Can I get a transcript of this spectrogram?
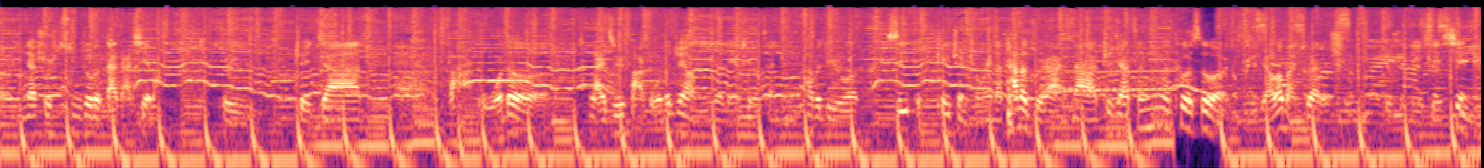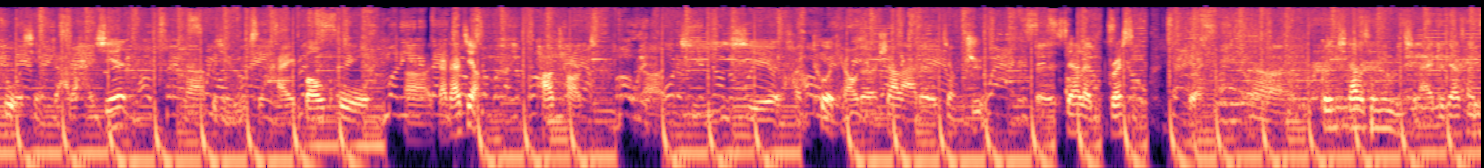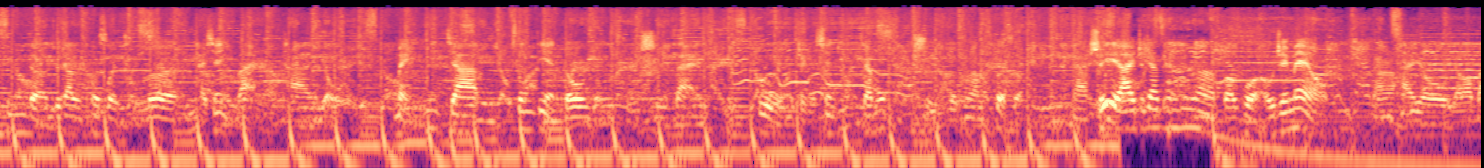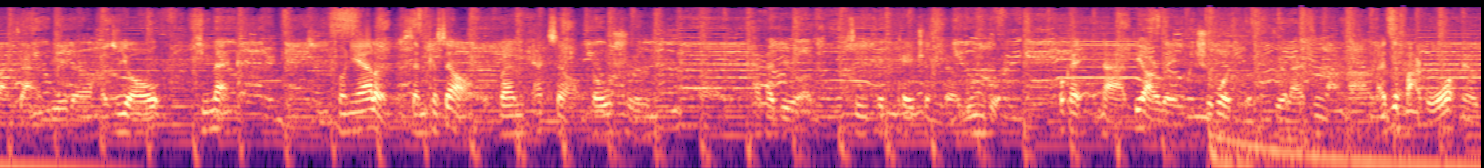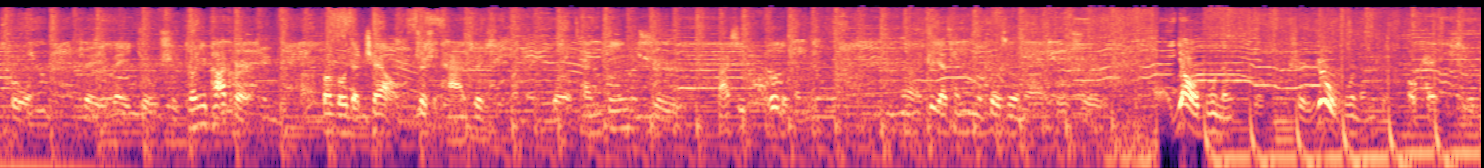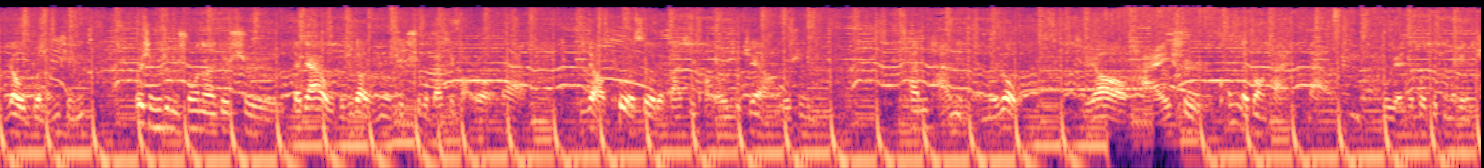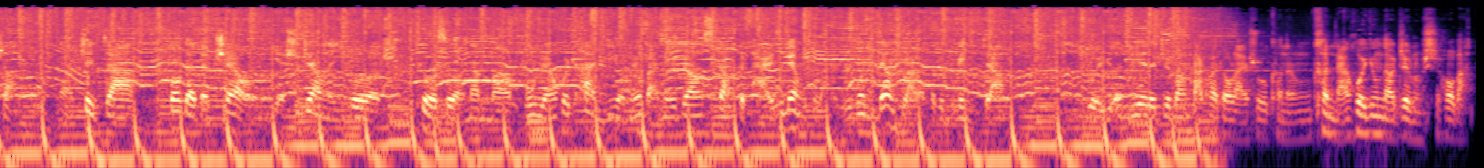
呃，应该说是苏州的大闸蟹吧。所以这家呃法国的来自于法国的这样的一个连锁的餐厅 p a b d u Sea Kitchen 成为了他的最爱。那这家餐厅的特色以及姚老板最爱的食品呢，就是那些现做现炸的海鲜。那不仅如此，还包括呃达达酱 Tartart。啊，以及一些很特调的沙拉的酱汁，呃，salad dressing。对，那跟其他的餐厅比起来，这家餐厅的最大的特色，除了海鲜以外，它有每一家分店都有厨师在做这个现场加工，是一个重要的特色。那谁也爱这家餐厅呢？包括 OJ Mail，当然还有姚老板在 NBA 的好基友 T Mac。Tony Allen、Sam Cassell、Van Axel 都是呃 p a p a d u a Seafood Kitchen 的拥趸。OK，那第二位吃货组的同学来自哪儿呢？来自法国，没有错。这一位就是 Tony Parker，，Fogo de Chao，这是他最喜欢的一个餐厅，是巴西烤肉的餐厅。那这家餐厅的特色呢，就是呃药不能停，是肉不能停。OK，是肉不能停。为什么这么说呢？就是大家我不知道有没有去吃过巴西烤肉。那比较特色的巴西烤肉是这样，就是你餐盘里面的肉，只要还是空的状态，那服务员就会不停的给你上。那这家 f o d a 的 Chill 也是这样的一个特色。那么服务员会看你有没有把那张 Staff 的牌子亮出来，如果你亮出来了，他就不给你加了。对于 NBA 的这帮大块头来说，可能很难会用到这种时候吧。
